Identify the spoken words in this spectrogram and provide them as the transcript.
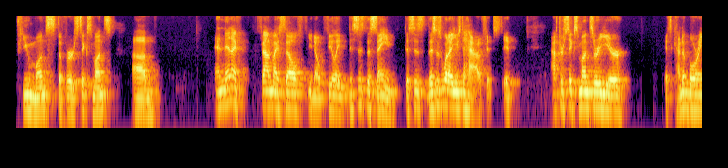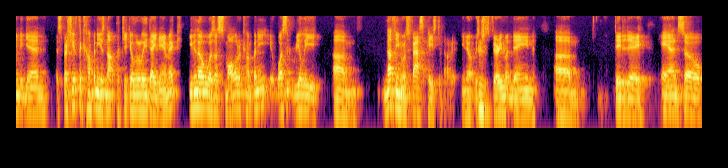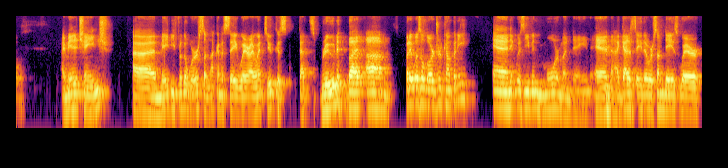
few months, the first six months. Um, and then I found myself, you know, feeling this is the same. This is this is what I used to have. It's it after six months or a year, it's kind of boring again, especially if the company is not particularly dynamic. Even though it was a smaller company, it wasn't really um, nothing was fast paced about it. You know, it was hmm. just very mundane, um, day to day. And so I made a change, uh, maybe for the worse. I'm not going to say where I went to because that's rude, but um, but it was a larger company and it was even more mundane. And mm-hmm. I got to say, there were some days where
